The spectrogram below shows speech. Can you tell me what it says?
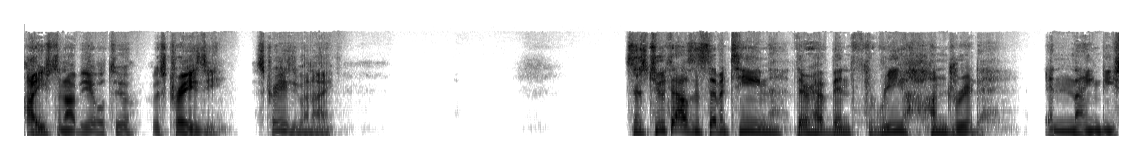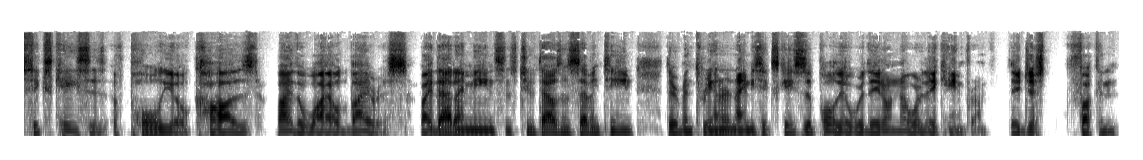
i used to not be able to it was crazy it's crazy when i since 2017 there have been 396 cases of polio caused by the wild virus. By that i mean since 2017 there have been 396 cases of polio where they don't know where they came from. They just fucking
